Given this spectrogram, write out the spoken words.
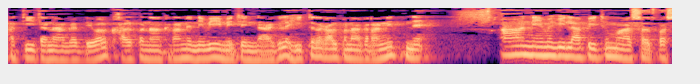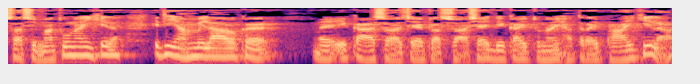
අතීත අනාගත දේවල් කල්පනා කරන්න නෙවෙයි මෙතෙන් ආගලා හිතට කල්පනා කරන්නෙත් නැහැ. ආන්නේම කියලා අපි තුම ආස්වාද ප්‍රසවාසي මතුණයි කියලා. ඉතින් යම් වෙලාවක එක ආස්වාසය ප්‍රසවාසය දෙකයි තුනයි හතරයි පහයි කියලා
